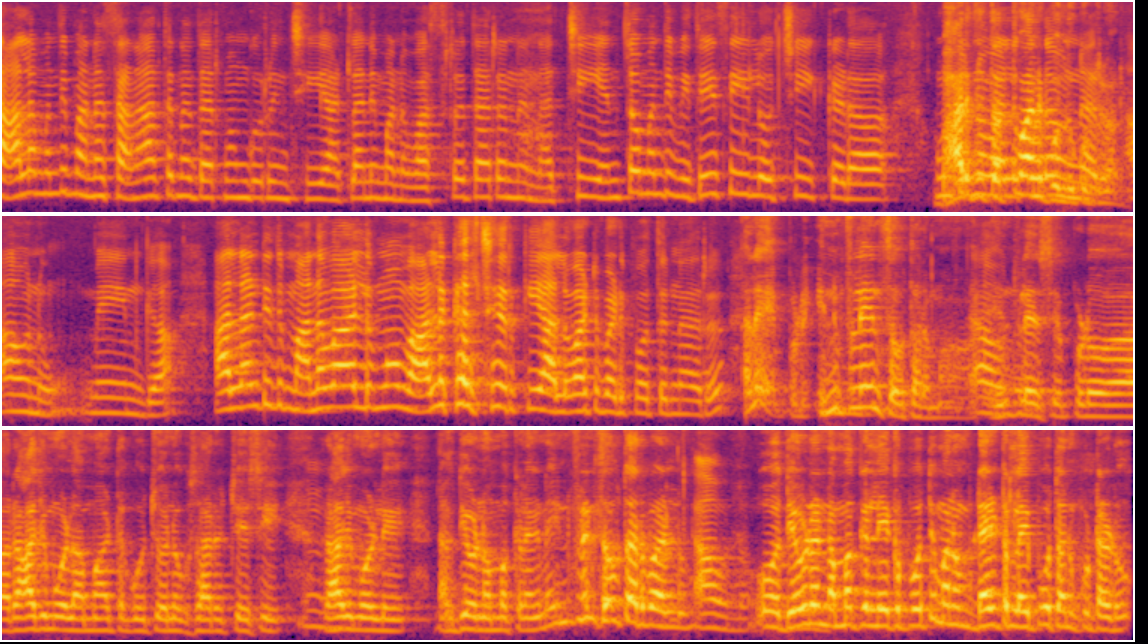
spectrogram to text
చాలా మంది మన సనాతన ధర్మం గురించి అట్లానే మన వస్త్రధారణ నచ్చి ఎంతో మంది విదేశీయులు వచ్చి ఇక్కడ ఉన్నారు. అవును మెయిన్గా అలాంటిది మన వాళ్ళమో వాళ్ళ కల్చర్కి అలవాటు పడిపోతున్నారు. అదే ఇప్పుడు ఇన్ఫ్లుయెన్స్ అవుతారమ్మా. ఇన్ఫ్లుయెన్స్ ఇప్పుడు రాజమౌళి మాట కూర్చొని ఒకసారి వచ్చేసి రాజమౌళి నాకు దేవుడు నమ్మకం ఇన్ఫ్లుయెన్స్ అవుతారు వాళ్ళు. ఓ దేవుడు నమ్మకం లేకపోతే మనం డైరెక్టర్లు అయిపోతా అనుకుంటాడు.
